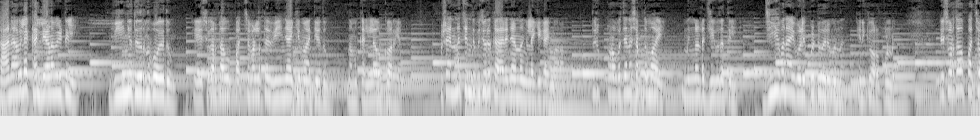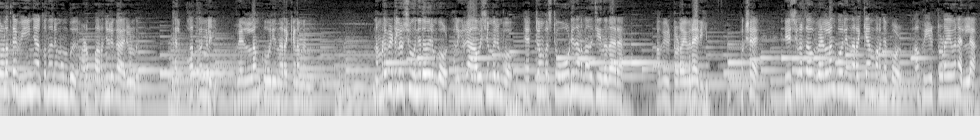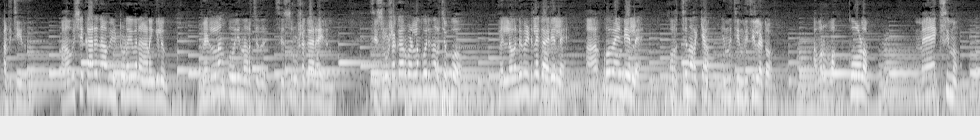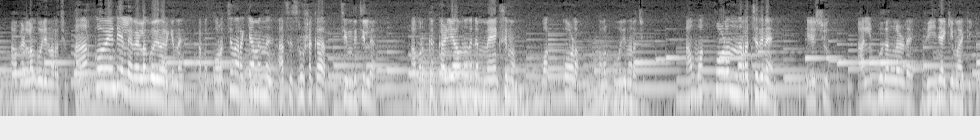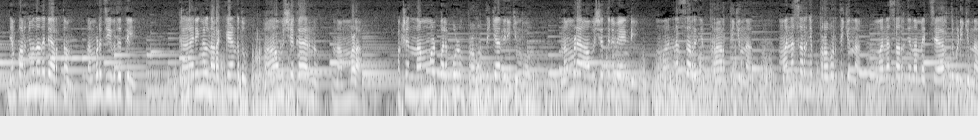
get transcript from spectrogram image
കാനാവിലെ കല്യാണ വീട്ടിൽ വീഞ്ഞു തീർന്നു പോയതും യേശു കർത്താവ് പച്ചവെള്ളത്തെ വീഞ്ഞാക്കി മാറ്റിയതും നമുക്ക് എല്ലാവർക്കും അറിയാം. പക്ഷെ എന്നെ ചിന്തിപ്പിച്ച ഒരു കാര്യം ഞാൻ നിങ്ങളിലേക്ക് കൈമാറാം. ഇതൊരു പ്രവചന ശബ്ദമായി നിങ്ങളുടെ ജീവിതത്തിൽ ജീവനായി വെളിപ്പെട്ടു വരുമെന്ന് എനിക്ക് ഉറപ്പുണ്ട്. യേശു കർത്താവ് പച്ചവെള്ളത്തെ വീഞ്ഞാക്കുന്നതിന് മുമ്പ് അവിടെ പറഞ്ഞൊരു കാര്യമുണ്ട്. കൽപാത്രങ്ങളിൽ വെള്ളം കോരി നിറയ്ക്കണമെന്ന്. നമ്മുടെ വീട്ടിലൊരു ശൂന്യത വരുമ്പോൾ അല്ലെങ്കിൽ ഒരു ആവശ്യം വരുമ്പോൾ ഏറ്റവും ഫസ്റ്റ് ഓടി നടന്നത് ചെയ്യുന്നത് ആരാ? ആ വീട്ടുടയവനായിരിക്കും. പക്ഷേ യേശു കർത്താവ് വെള്ളം കോരി നിറയ്ക്കാൻ പറഞ്ഞപ്പോൾ ആ വീട്ടുടയവനല്ല അത് ചെയ്തത്. ആവശ്യക്കാരൻ ആ വീട്ടുടയവനാണെങ്കിലും വെള്ളം കോരി നിറച്ചത് ശുശ്രൂഷക്കാരായിരുന്നു. ശുശ്രൂഷക്കാർ വെള്ളം കോരി നിറച്ചപ്പോ വെല്ലവന്റെ വീട്ടിലെ കാര്യല്ലേ? ആർക്കോ വേണ്ടിയല്ലേ? കുറച്ച് നിറയ്ക്കാം എന്ന് ചിന്തിച്ചില്ല കേട്ടോ അവർ വക്കോളം മാക്സിമം ആ വെള്ളം കോരി നിറച്ചു. ആർക്കോ വേണ്ടിയല്ലേ വെള്ളം കോരി നിറയ്ക്കുന്നത് അപ്പൊ കുറച്ച് നിറയ്ക്കാമെന്ന് ആ ശുശ്രൂഷക്കാർ ചിന്തിച്ചില്ല. അവർക്ക് കഴിയാവുന്നതിന്റെ മാക്സിമം വക്കോളം അവർ കോരി നിറച്ചു. ആ വക്കോളം നിറച്ചതിനെ യേശു അത്ഭുതങ്ങളുടെ വീഞ്ഞാക്കി മാറ്റി. ഞാൻ പറഞ്ഞു വന്നതിന്റെ അർത്ഥം നമ്മുടെ ജീവിതത്തിൽ കാര്യങ്ങൾ നടക്കേണ്ടതും ആവശ്യക്കാരനും നമ്മളാ. പക്ഷെ നമ്മൾ പലപ്പോഴും പ്രവർത്തിക്കാതിരിക്കുമ്പോൾ നമ്മുടെ ആവശ്യത്തിന് വേണ്ടി മനസ്സറിഞ്ഞ് പ്രാർത്ഥിക്കുന്ന മനസ്സറിഞ്ഞ് പ്രവർത്തിക്കുന്ന മനസ്സറിഞ്ഞ് നമ്മെ ചേർത്ത് പിടിക്കുന്ന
